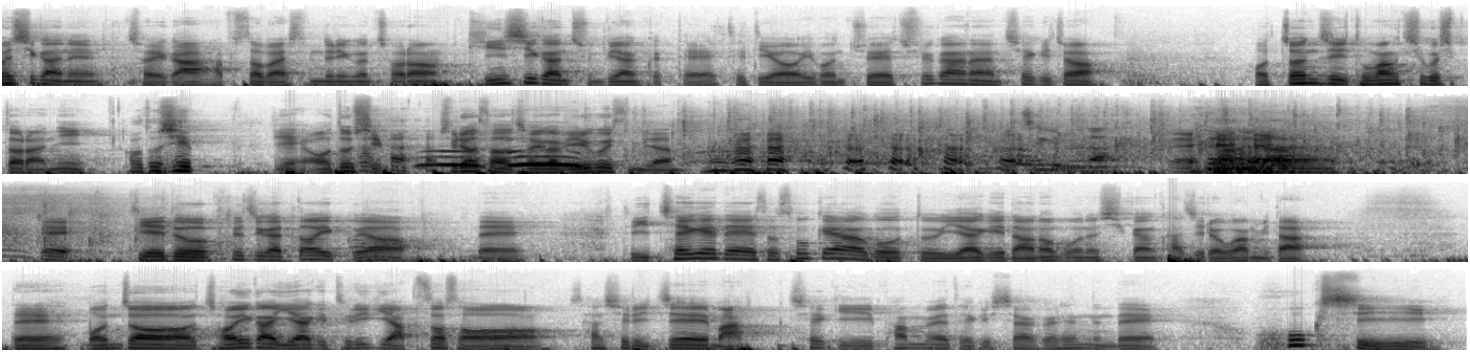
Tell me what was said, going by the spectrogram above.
이번 시간은 저희가 앞서 말씀드린 것처럼 긴 시간 준비한 끝에 드디어 이번 주에 출간한 책이죠. 어쩐지 도망치고 싶더라니. 어도십 예, 어도십 줄여서 저희가 밀고 있습니다. 이 책입니다. 감사합니다. 네, 뒤에도 표지가 떠 있고요. 네, 이 책에 대해서 소개하고 또 이야기 나눠보는 시간 가지려고 합니다. 네, 먼저 저희가 이야기 드리기 앞서서 사실 이제 막 책이 판매되기 시작을 했는데 혹시 이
